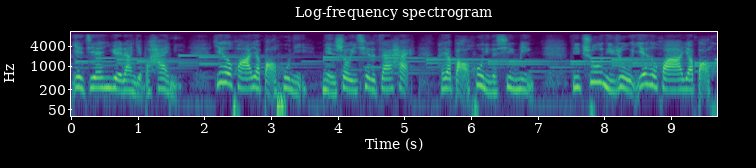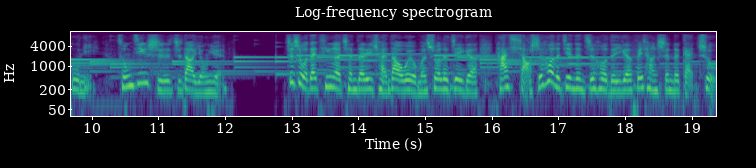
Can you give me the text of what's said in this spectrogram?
夜间月亮也不害你。耶和华要保护你，免受一切的灾害，还要保护你的性命。你出你入，耶和华要保护你，从今时直到永远。这是我在听了陈德利传道为我们说的这个他小时候的见证之后的一个非常深的感触。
